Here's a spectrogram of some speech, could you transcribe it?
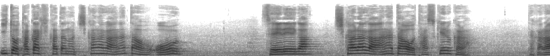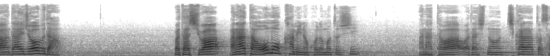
意図高き方の力があなたを覆う。精霊が力があなたを助けるから。だから大丈夫だ。私はあなたをも神の子供としあなたは私の力と支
